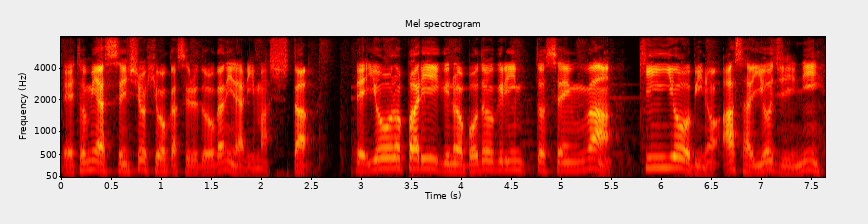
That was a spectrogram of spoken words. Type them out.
えー冨安選手を評価する動画になりました。で、ヨーロッパリーグのボドグリント戦は金曜日の朝4時に、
